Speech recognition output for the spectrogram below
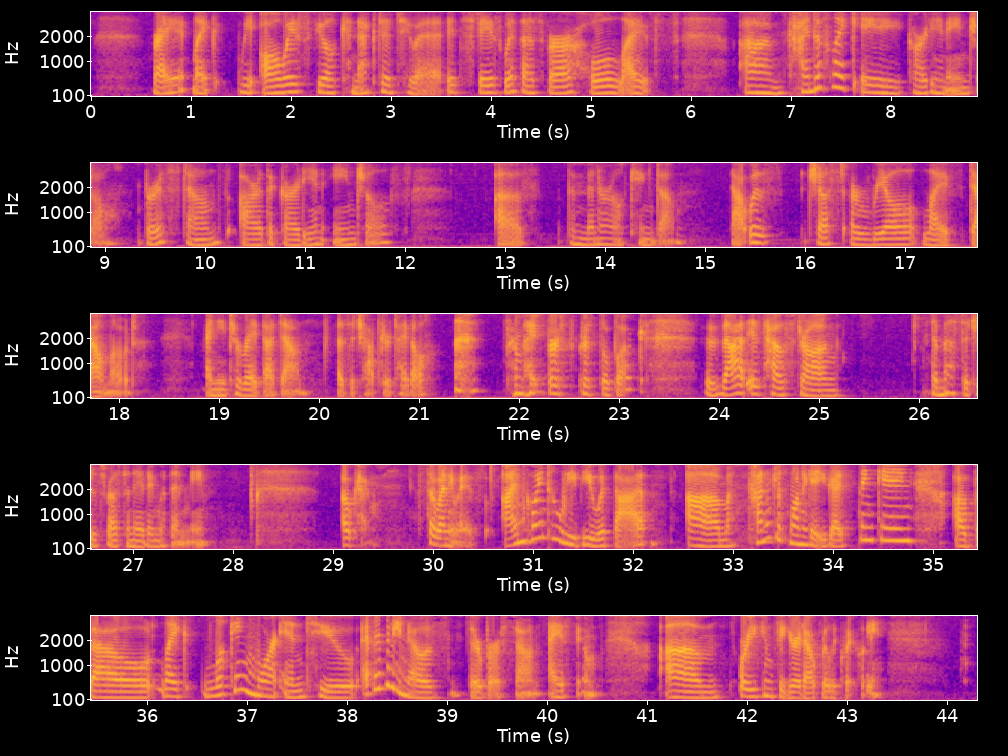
right? Like we always feel connected to it. It stays with us for our whole lives. Um, kind of like a guardian angel. Birthstones are the guardian angels of the mineral kingdom. That was just a real life download. I need to write that down as a chapter title for my first crystal book. That is how strong the message is resonating within me. Okay, so, anyways, I'm going to leave you with that. Um, kind of just want to get you guys thinking about like looking more into everybody knows their birthstone, I assume, um, or you can figure it out really quickly.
